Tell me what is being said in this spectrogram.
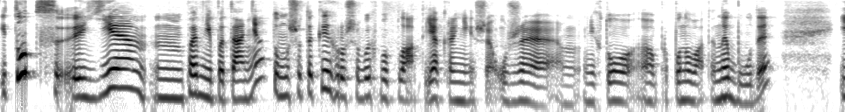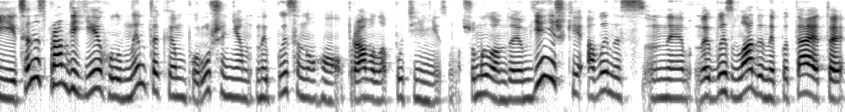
І тут е, є певні питання, тому що таких грошових виплат, як раніше, уже ніхто е, пропонувати не буде. І це насправді є головним таким порушенням неписаного правила путінізму, що ми вам даємо денежки, а ви не не ви з влади не питаєте,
